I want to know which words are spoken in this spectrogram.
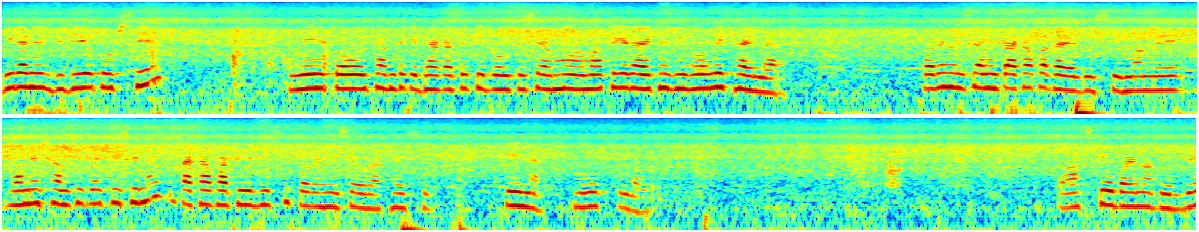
বিরিয়ানির ভিডিও করছি। মেয়ে তো ওইখান থেকে ঢাকা থেকে বলতেছে, আম্মু, আমাকে রেখা কীভাবে খাইলা? পরে হয়েছে আমি টাকা পাঠিয়ে দিচ্ছি মানে মনে শান্তি পাইতেছি না, টাকা পাঠিয়ে দিচ্ছি পরে হয়েছে ওরা খাইছে। কি না মুরগ পোলাও। আজকেও বায়না ধরবে।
